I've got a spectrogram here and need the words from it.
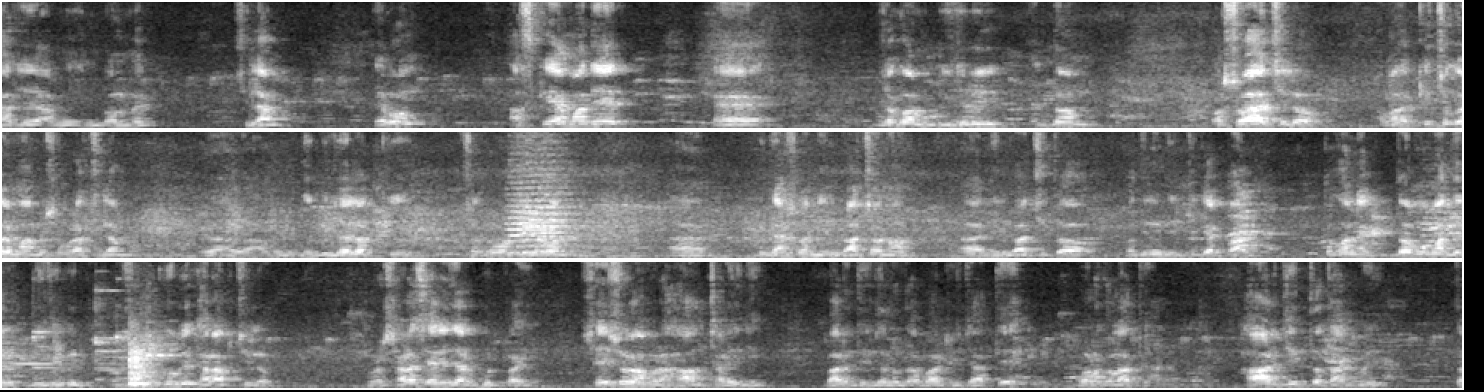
কাজে আমি ইনভলভমেন্ট ছিলাম। এবং আজকে আমাদের যখন বিজেপি একদম অসহায় ছিল। আমরা কিছু করে মানুষ আমরা ছিলাম। আমাদের বিজয়লক্ষ্মী চক্রবর্তী যখন বিধানসভা নির্বাচন নির্বাচিত প্রতিনিধি টিকিট পান তখন একদম আমাদের বিজেপির খুবই খারাপ ছিল। আমরা সাড়ে চার হাজার ভোট পাই। সেই সময় আমরা হাল ছাড়িনি ভারতীয় জনতা পার্টির যাতে বড়কলাতে। হার জিত তো থাকবেই। তো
